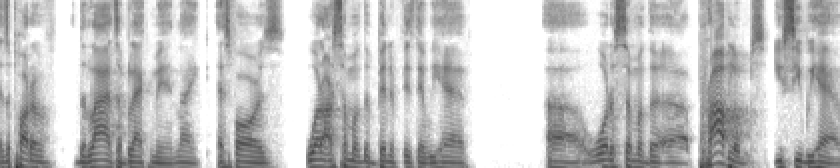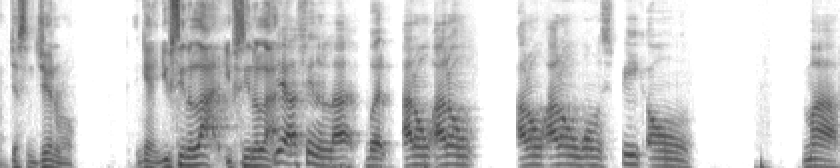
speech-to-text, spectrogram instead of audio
as a part of the lives of black men? Like, as far as what are some of the benefits that we have? Uh, what are some of the uh, problems you see we have, just in general? Again, you've seen a lot. You've seen a lot. Yeah, I've seen a lot, but I don't, I don't, I don't, I don't want to speak on my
